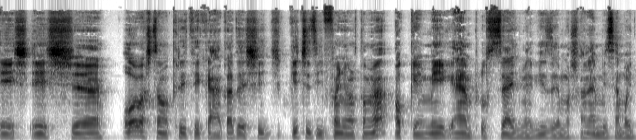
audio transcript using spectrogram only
és, és uh, olvastam a kritikákat, és így kicsit így fanyoltam, oké, okay, még M plusz egy, meg izé, most már nem hiszem, hogy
